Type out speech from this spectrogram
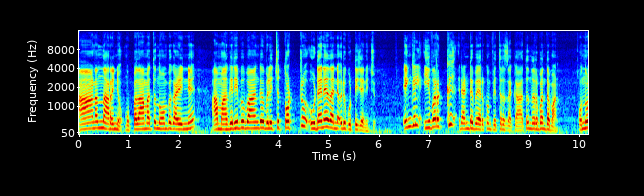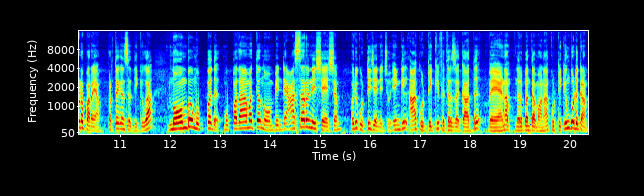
ആണെന്നറിഞ്ഞു. മുപ്പതാമത്തെ നോമ്പ് കഴിഞ്ഞ് ആ മഗരീബ് ബാങ്ക് വിളിച്ചു തൊട്ട് ഉടനെ തന്നെ ഒരു കുട്ടി ജനിച്ചു. എങ്കിൽ ഇവർക്ക് രണ്ടു പേർക്കും ഫിത്ര സക്കാത്ത് നിർബന്ധമാണ്. ഒന്നുകൂടെ പറയാം പ്രത്യേകം ശ്രദ്ധിക്കുക. നോമ്പ് മുപ്പത് മുപ്പതാമത്തെ നോമ്പിന്റെ അസറിന് ശേഷം ഒരു കുട്ടി ജനിച്ചു. എങ്കിൽ ആ കുട്ടിക്ക് ഫിത്ര സക്കാത്ത് വേണം നിർബന്ധമാണ് ആ കുട്ടിക്കും കൊടുക്കണം.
